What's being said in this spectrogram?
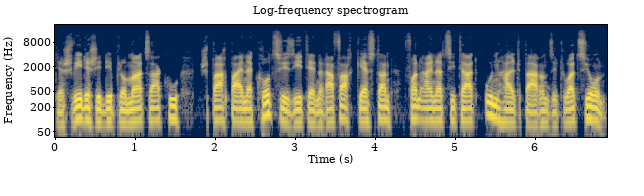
der schwedische Diplomat Saku, sprach bei einer Kurzvisite in Rafah gestern von einer Zitat unhaltbaren Situation.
